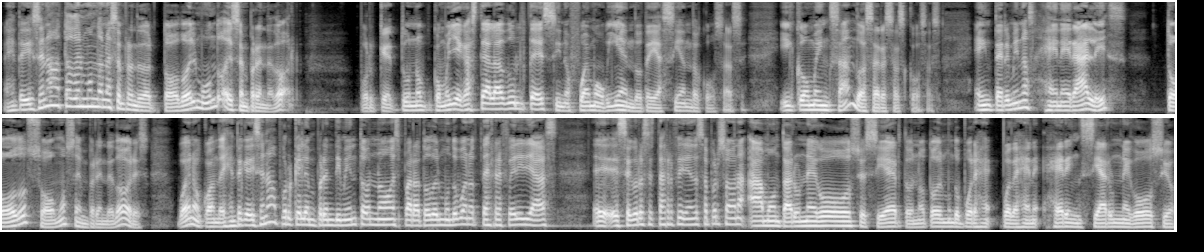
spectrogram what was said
La gente dice, no, todo el mundo no es emprendedor. Todo el mundo es emprendedor. Porque tú no, ¿cómo llegaste a la adultez si no fue moviéndote y haciendo cosas y comenzando a hacer esas cosas? En términos generales, todos somos emprendedores. Bueno, cuando hay gente que dice, no, porque el emprendimiento no es para todo el mundo, bueno, te referirás, eh, seguro se está refiriendo a esa persona a montar un negocio, es cierto, no todo el mundo puede, gerenciar un negocio,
